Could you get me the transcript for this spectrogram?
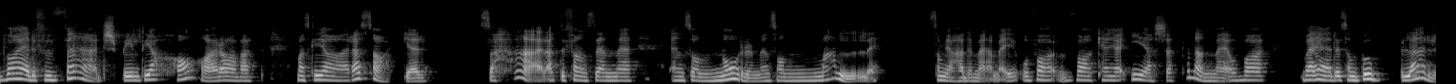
vad är det för världsbild jag har av att man ska göra saker så här? Att det fanns en, eh, en sån norm, en sån mall som jag hade med mig. Och vad, vad kan jag ersätta den med? Och vad, vad är det som bubblar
